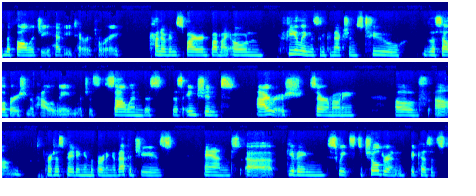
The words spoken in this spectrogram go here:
mythology heavy territory, kind of inspired by my own feelings and connections to the celebration of Halloween, which is Samhain, this this ancient Irish ceremony of um, participating in the burning of effigies and uh, giving sweets to children because it's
